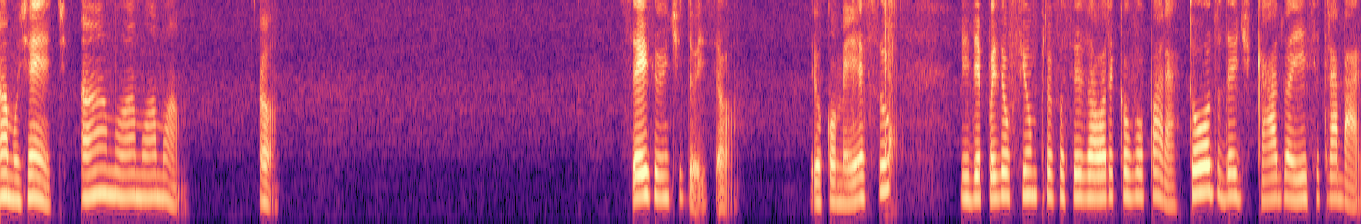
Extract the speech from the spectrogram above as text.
Amo, gente. Amo, amo, amo, amo. Ó. Seis e vinte e dois, ó. Eu começo e depois eu filmo para vocês a hora que eu vou parar. Todo dedicado a esse trabalho.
